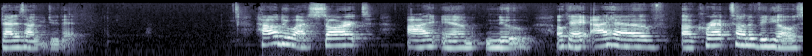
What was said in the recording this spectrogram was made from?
That is how you do that. How do I start? I am new. Okay, I have a crap ton of videos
